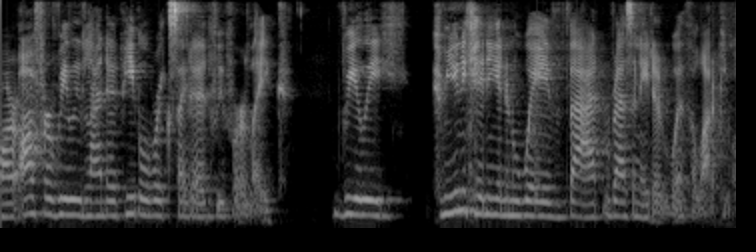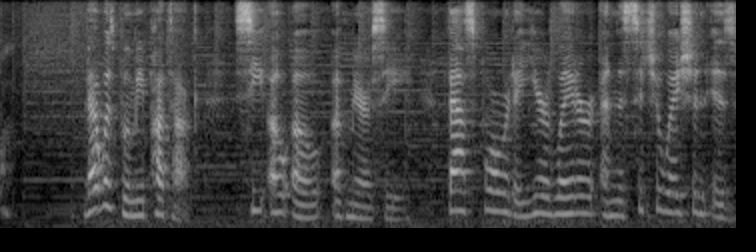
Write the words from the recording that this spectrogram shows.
our offer really landed. People were excited. We were like really communicating it in a way that resonated with a lot of people. That was Bhumi Pathak, COO of Mirasee. Fast forward a year later, and the situation is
